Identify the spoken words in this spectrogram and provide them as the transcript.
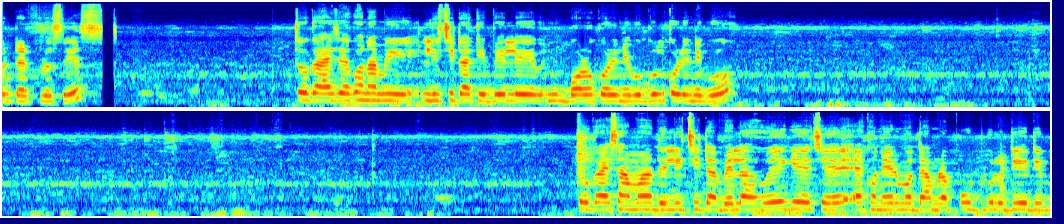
ওটার প্রসেস তো গাইস এখন আমি লিচিটাকে বেলে বড় করে নেব, গোল করে নেব। তো গাইস আমাদের লিচিটা বেলা হয়ে গিয়েছে। এখন এর মধ্যে আমরা পুটগুলো দিয়ে দিব।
